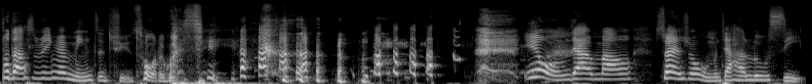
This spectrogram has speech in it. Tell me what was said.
不知道是不是因为名字取错的关系。因 因为我们家的猫虽然说我们叫它 Lucy，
